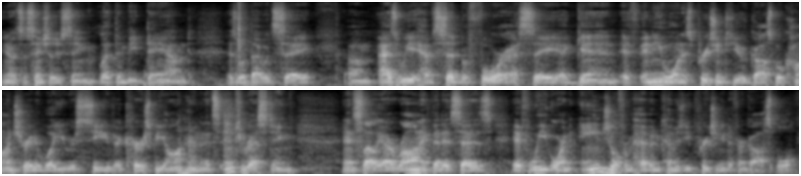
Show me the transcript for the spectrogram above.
you know, it's essentially saying, Let them be damned, is what that would say. Um, as we have said before, I say again, if anyone is preaching to you a gospel contrary to what you received, a curse be on him. And it's interesting and slightly ironic that it says if we or an angel from heaven comes to you preaching a different gospel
